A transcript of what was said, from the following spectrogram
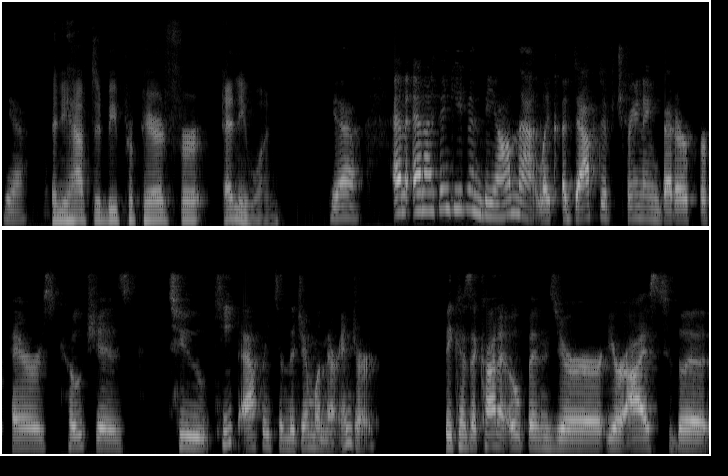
Yeah. then you have to be prepared for anyone. Yeah. And and I think even beyond that, like adaptive training better prepares coaches to keep athletes in the gym when they're injured. Because it kind of opens your your eyes to the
